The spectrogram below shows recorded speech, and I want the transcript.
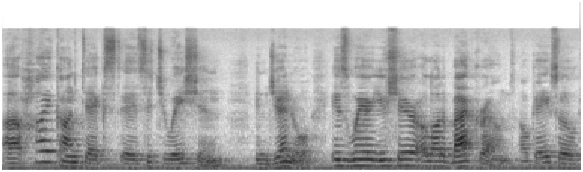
A high context uh, situation in general is where you share a lot of background, okay? So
